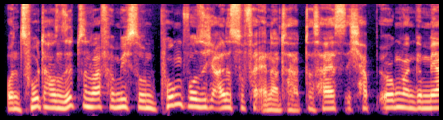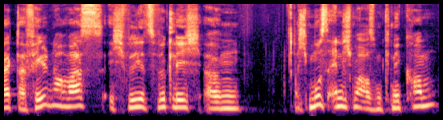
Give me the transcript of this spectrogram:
und 2017 war für mich so ein Punkt, wo sich alles so verändert hat. Das heißt, ich habe irgendwann gemerkt, da fehlt noch was. Ich will jetzt wirklich, ähm, ich muss endlich mal aus dem Knick kommen.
